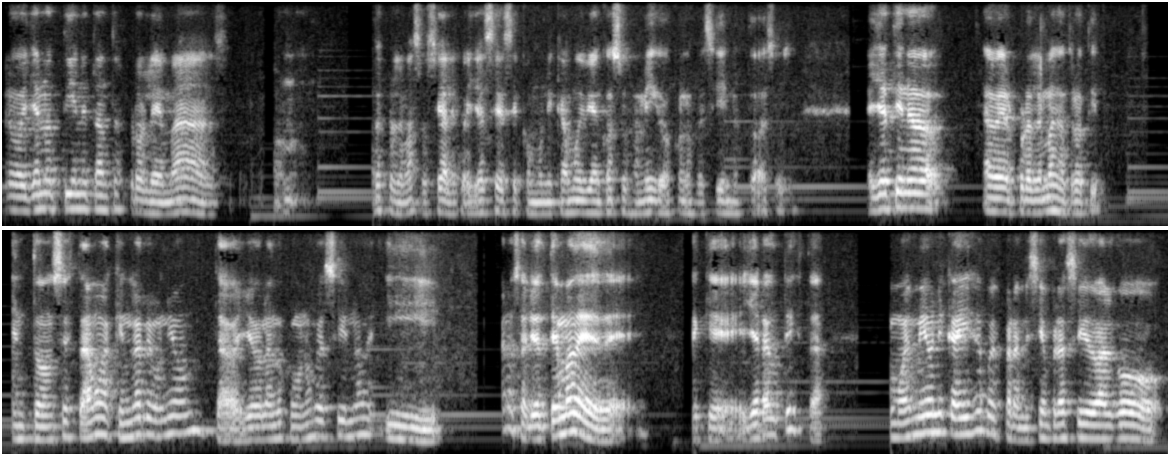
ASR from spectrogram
pero ella no tiene tantos problemas problemas sociales, ella se, se, comunica muy bien con sus amigos, con los vecinos, todo eso. Ella tiene, a ver, problemas de otro tipo. Entonces estábamos aquí en la reunión, estaba yo hablando con unos vecinos y bueno, salió el tema de, que ella era autista. Como es mi única hija, pues para mí siempre ha sido algo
